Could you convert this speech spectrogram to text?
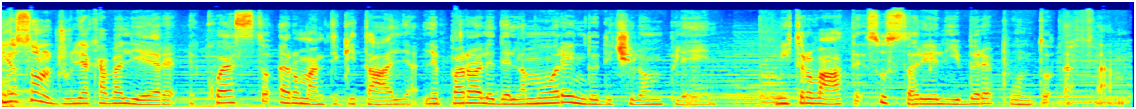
Io sono Giulia Cavaliere e questo è Romantic Italia, le parole dell'amore in 12 long plane. Mi trovate su storielibere.fm.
